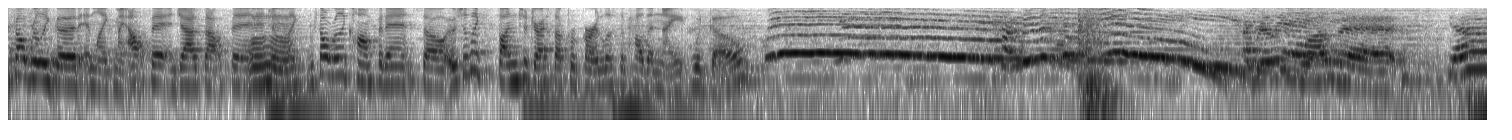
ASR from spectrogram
I felt really good in like my outfit and Jazz's outfit and just mm-hmm. like we felt really confident. So it was just like fun to dress up regardless of how the night would go. I really love it. Yes.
